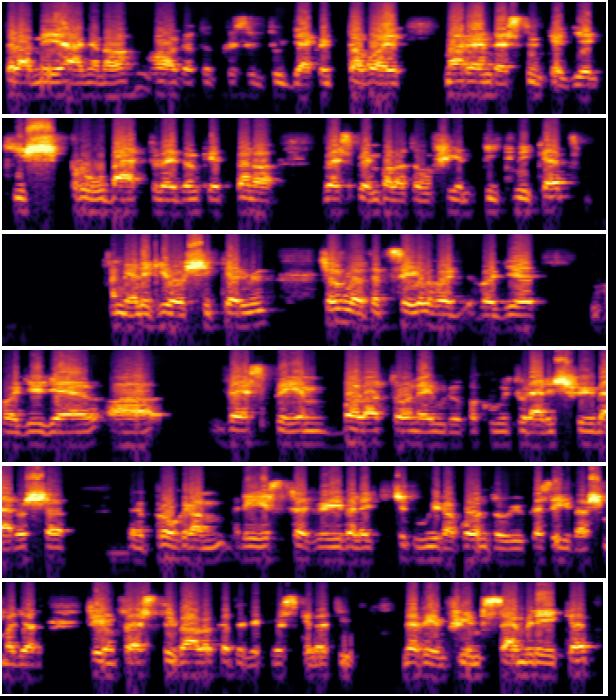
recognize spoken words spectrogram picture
Talán néhányan a hallgatók közül tudják, hogy tavaly már rendeztünk egy ilyen kis próbát tulajdonképpen a Veszprém Balaton film pikniket, ami elég jól sikerült, és az volt a cél, hogy, hogy, hogy ugye a Veszprém Balaton Európa kulturális fővárosa program résztvevőivel egy kicsit újra gondoljuk az éves magyar filmfesztiválokat, egy közkeletű nevén film szemléket.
